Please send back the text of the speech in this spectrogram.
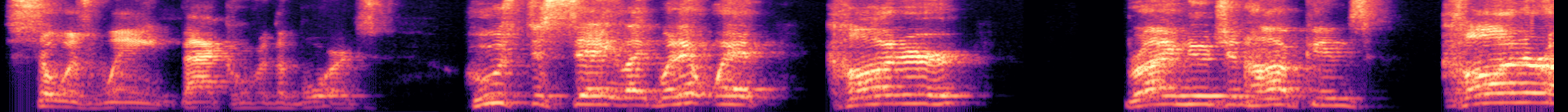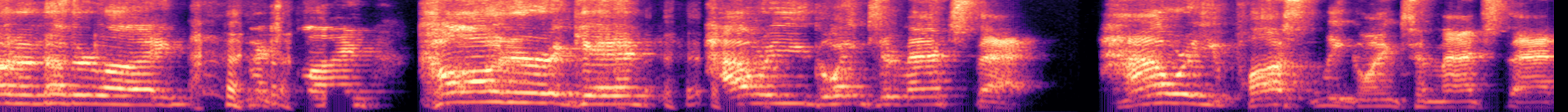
so was Wayne back over the boards. Who's to say, like when it went Connor, Ryan Nugent Hopkins, Connor on another line, next line, Connor again. How are you going to match that? How are you possibly going to match that?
